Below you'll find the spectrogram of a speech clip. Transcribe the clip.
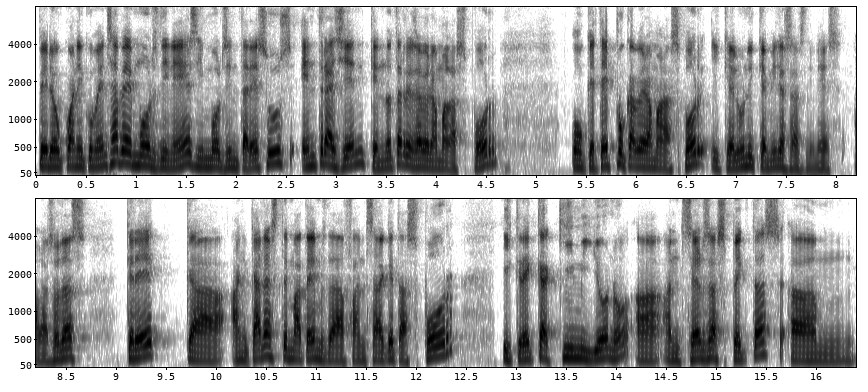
però quan hi comença a haver molts diners i molts interessos, entra gent que no té res a veure amb l'esport o que té poc a veure amb l'esport i que l'únic que mira és els diners. Aleshores, crec que encara estem a temps de defensar aquest esport i crec que aquí millor, no?, en certs aspectes, um,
